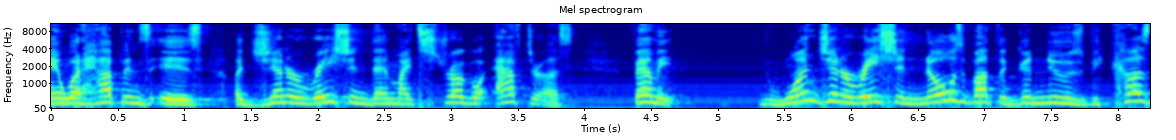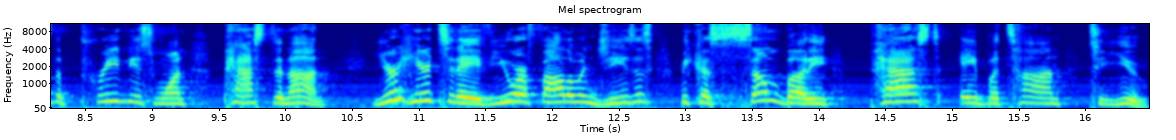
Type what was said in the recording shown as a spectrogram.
And what happens is a generation then might struggle after us. Family, one generation knows about the good news because the previous one passed it on. You're here today if you are following Jesus because somebody passed a baton to you.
